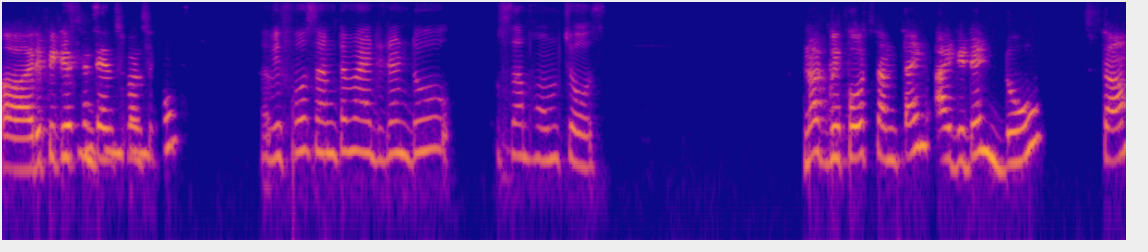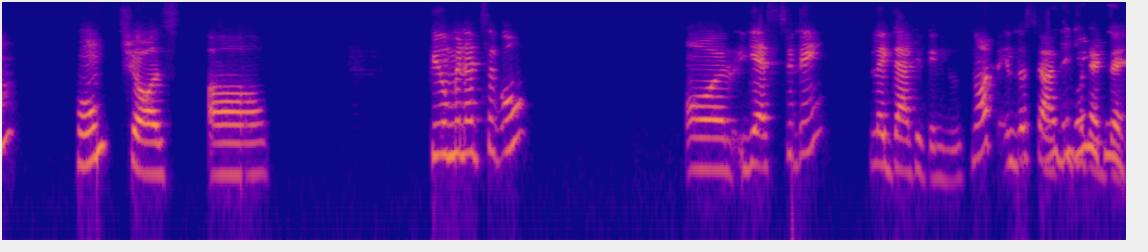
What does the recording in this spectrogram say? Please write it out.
Uh, repeat your sentence once again. Uh, before sometime I didn't do some home chores. Not before sometime I didn't do some home chores. Uh, few minutes ago or yesterday, like that you can use. Not in the starting, but at the end.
